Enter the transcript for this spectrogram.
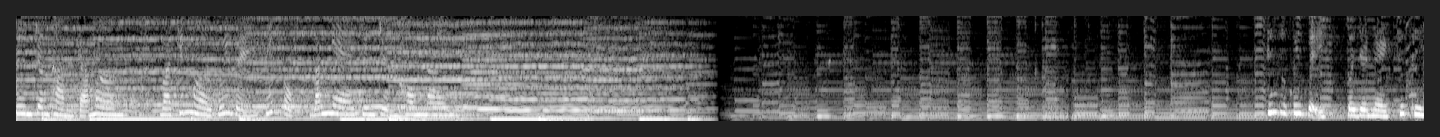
Xin chân thành cảm ơn và kính mời quý vị tiếp tục lắng nghe chương trình hôm nay. Kính thưa quý vị, vào giờ này trước khi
